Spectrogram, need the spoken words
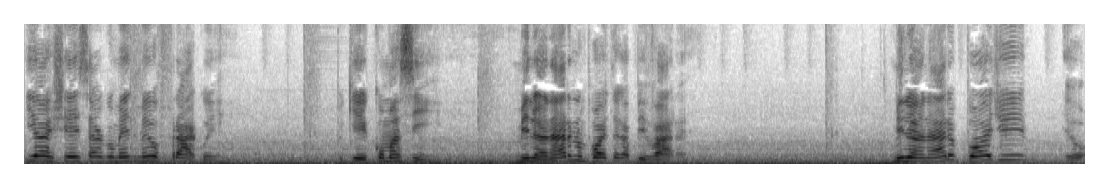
E eu achei esse argumento meio fraco, hein? Porque, como assim? Milionário não pode ter capivara. Milionário pode. Eu,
